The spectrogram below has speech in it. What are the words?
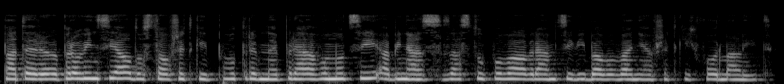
Páter provinciál dostal všetky potrebné právomoci, aby nás zastupoval v rámci vybavovania všetkých formalít.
